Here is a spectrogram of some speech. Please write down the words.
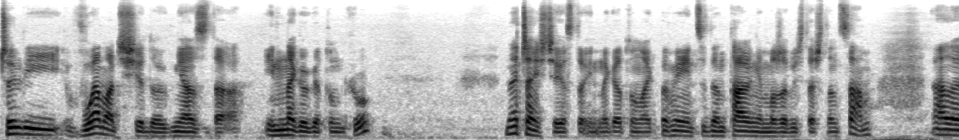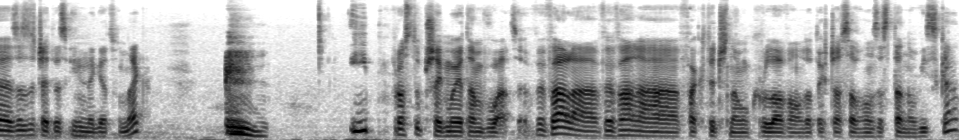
czyli włamać się do gniazda innego gatunku. Najczęściej jest to inny gatunek, pewnie incydentalnie może być też ten sam, ale zazwyczaj to jest inny gatunek. I po prostu przejmuje tam władzę. Wywala, wywala faktyczną królową dotychczasową ze stanowiska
